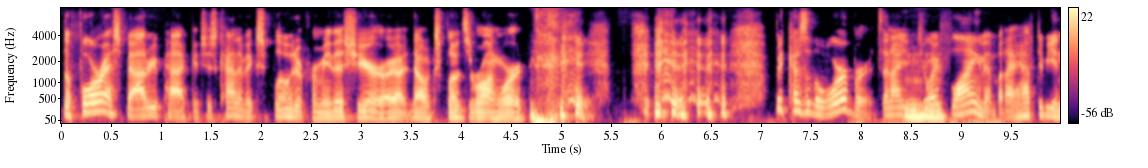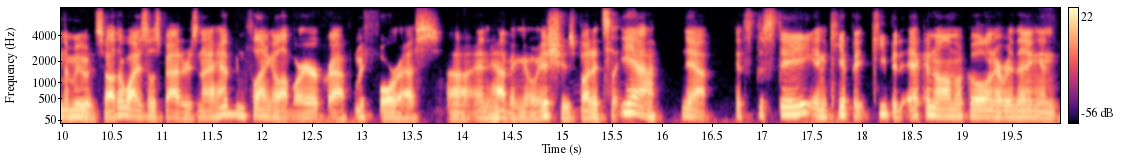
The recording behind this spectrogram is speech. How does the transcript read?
the 4S battery package has kind of exploded for me this year. Uh, No, explode's the wrong word. because of the warbirds and I enjoy flying them, but I have to be in the mood. So otherwise, those batteries. And I have been flying a lot more aircraft with 4S uh, and having no issues. But it's like, yeah, yeah, it's to stay and keep it keep it economical and everything. And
